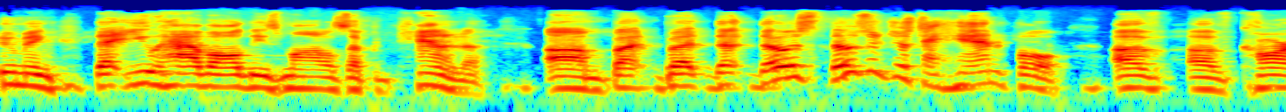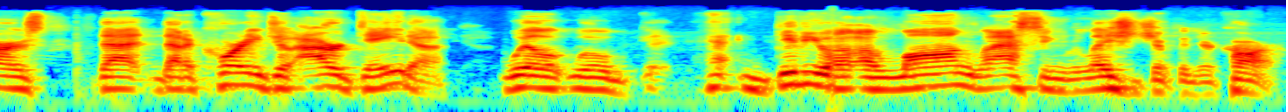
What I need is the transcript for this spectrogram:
assuming that you have all these models up in Canada. Um, but but th- those those are just a handful of, of cars that that according to our data will will give you a, a long lasting relationship with your car.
